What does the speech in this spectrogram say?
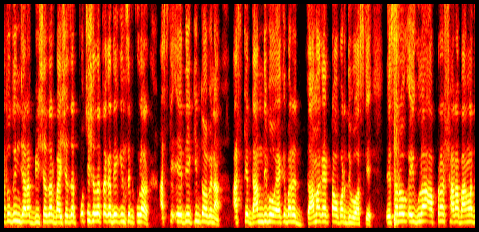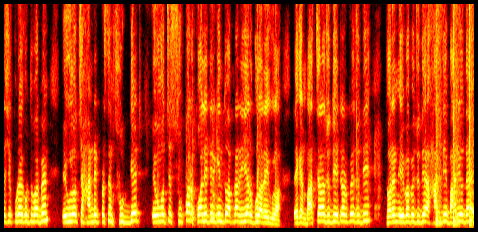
এতদিন যারা বিশ হাজার, বাইশ হাজার, পঁচিশ হাজার টাকা দিয়ে কিনছেন কুলার আজকে এ দিয়ে কিনতে হবে না। আজকে দাম দিব, একেবারে দামাক একটা অফার দিব আজকে। এছাড়াও এইগুলা আপনারা সারা বাংলাদেশে ক্রয় করতে পারবেন। এগুলো হচ্ছে হান্ড্রেড পার্সেন্ট ফুড গেট এবং হচ্ছে সুপার কোয়ালিটির কিন্তু আপনার ইয়ার কুলার এইগুলা। দেখেন, বাচ্চারা যদি এটার উপরে যদি ধরেন এইভাবে যদি হাত দিয়ে বাড়িও দেয়,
